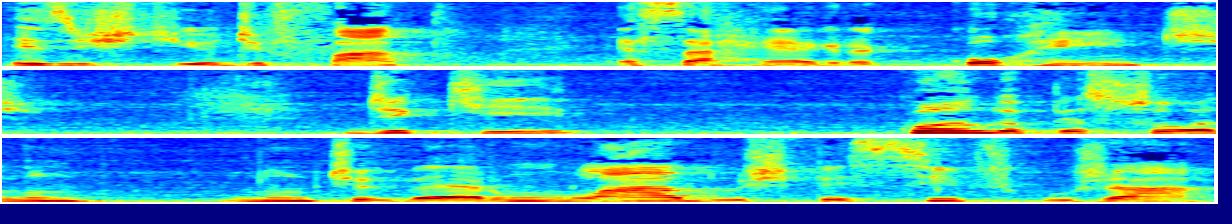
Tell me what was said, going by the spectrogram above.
Existia, de fato, essa regra corrente de que quando a pessoa não não tiver um lado específico já,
